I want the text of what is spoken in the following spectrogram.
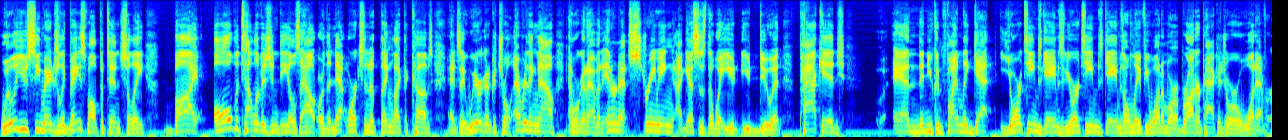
Will you see Major League Baseball potentially buy all the television deals out or the networks and a thing like the Cubs and say we are going to control everything now and we're going to have an internet streaming I guess is the way you you do it package and then you can finally get your team's games and your team's games only if you want them or a broader package or whatever.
